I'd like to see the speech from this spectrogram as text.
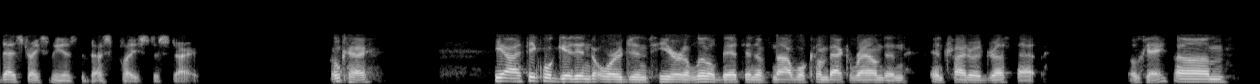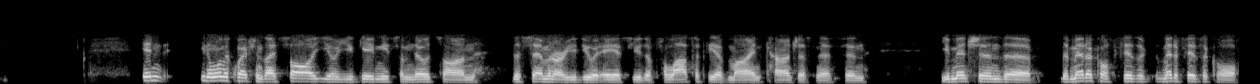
that strikes me as the best place to start. Okay. Yeah, I think we'll get into origins here in a little bit, and if not, we'll come back around and, and try to address that. Okay. Um, and you know, one of the questions I saw, you know, you gave me some notes on the seminar you do at ASU, the philosophy of mind consciousness, and you mentioned the the medical phys- metaphysical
